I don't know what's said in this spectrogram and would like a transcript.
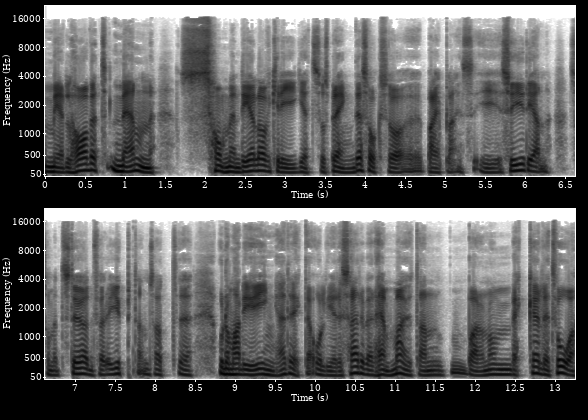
Medelhavet, men som en del av kriget så sprängdes också eh, pipelines i Syrien som ett stöd för Egypten. Så att, eh, och de hade ju inga direkta oljereserver hemma utan bara någon vecka eller två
